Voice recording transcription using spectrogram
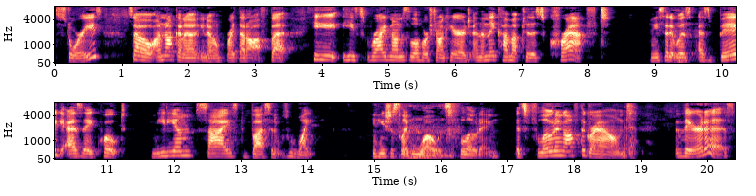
stories. So I'm not gonna, you know, write that off. But he he's riding on his little horse-drawn carriage, and then they come up to this craft, and he said it hmm. was as big as a quote medium-sized bus, and it was white. And he's just like, hmm. "Whoa, it's floating! It's floating off the ground. There it is."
